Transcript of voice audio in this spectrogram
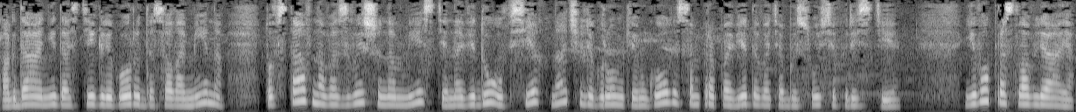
Когда они достигли города Саламина, то, встав на возвышенном месте, на виду у всех начали громким голосом проповедовать об Иисусе Христе, его прославляя,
